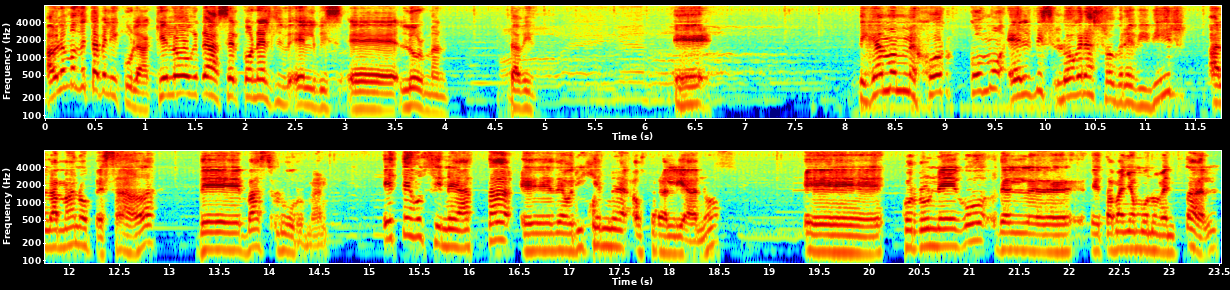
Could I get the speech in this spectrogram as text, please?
Hablemos de esta película, ¿qué logra hacer con Elvis eh, Lurman, David? Eh, digamos mejor cómo Elvis logra sobrevivir a la mano pesada de Baz Luhrmann. Este es un cineasta eh, de origen australiano eh, con un ego del, eh, de tamaño monumental.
